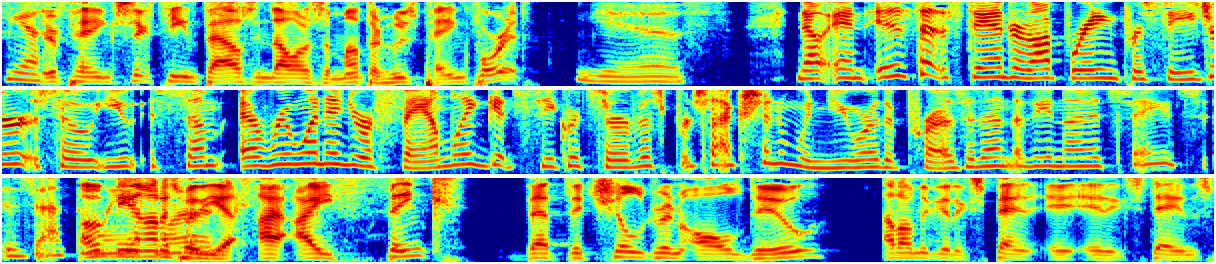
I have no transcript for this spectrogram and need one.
Yes. they're paying sixteen thousand dollars a month or who's paying for it? Yes. Now, and is that standard operating procedure? So you, some, everyone in your family gets Secret Service protection when you are the president of the United States. Is that the I'll be honest with you. works? I, I think that the children all do. I don't think it, expand, it, it extends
